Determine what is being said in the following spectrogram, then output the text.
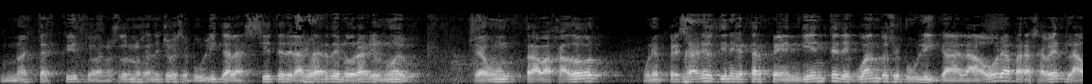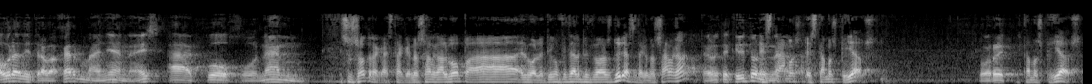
no está escrito. A nosotros nos han dicho que se publica a las 7 de la Sí. tarde el horario nuevo. O sea, un trabajador, un empresario tiene que estar pendiente de cuándo se publica la hora para saber la hora de trabajar mañana. Es acojonante. Eso es otra, que hasta que no salga el BOPA, el Boletín Oficial del Principado de Asturias, hasta que no salga, Hasta que no esté escrito, estamos, nada. estamos pillados. Correcto. Estamos pillados.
